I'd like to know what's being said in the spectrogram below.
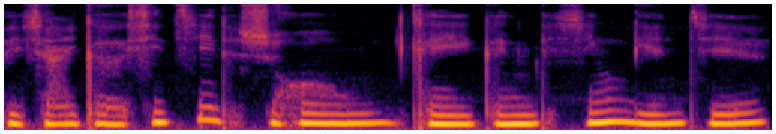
在下一个吸气的时候，可以跟你的心连接，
